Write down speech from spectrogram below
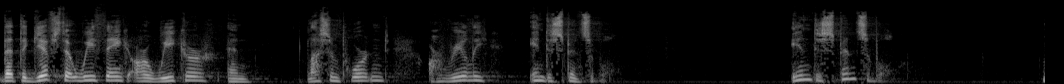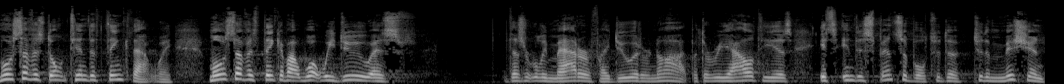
that the gifts that we think are weaker and less important are really indispensable. Indispensable. Most of us don't tend to think that way. Most of us think about what we do as it doesn't really matter if I do it or not. But the reality is, it's indispensable to the, to the mission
